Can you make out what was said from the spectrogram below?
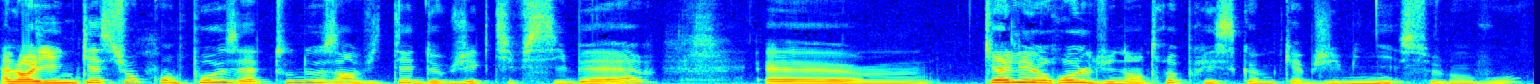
Alors, il y a une question qu'on pose à tous nos invités d'Objectif Cyber. Euh, quel est le rôle d'une entreprise comme Capgemini, selon vous, euh,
